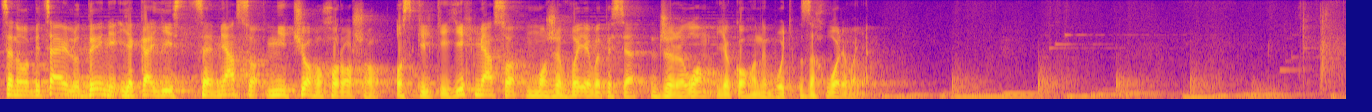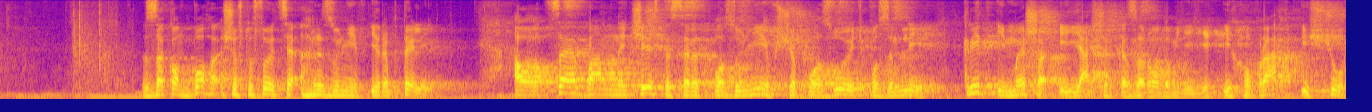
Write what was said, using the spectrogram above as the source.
Це не обіцяє людині, яка їсть це м'ясо, нічого хорошого, оскільки їх м'ясо може виявитися джерелом якого-небудь захворювання. Закон Бога, що стосується гризунів і рептилій. А оце вам нечисте серед плазунів, що плазують по землі, кріт і миша, і ящерка за родом її, і ховрах, і щур,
